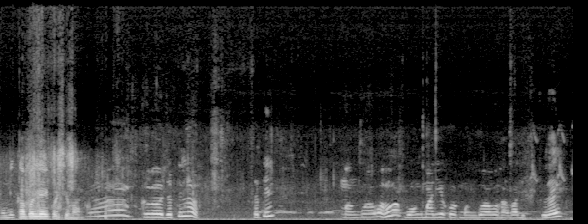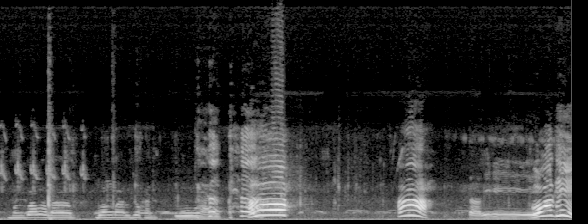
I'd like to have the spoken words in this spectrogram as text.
મમ્મી ખબર લેવી પડશે મારે. જતીન જતીન? મંગુ આવો હો. બોંગ મારીએ કોક. મંગુ આવો ખાવા દે. તું મંગુ આવો બોંગ મારું જો ખાલી. હલો. હા. તારી ગોવાથી.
